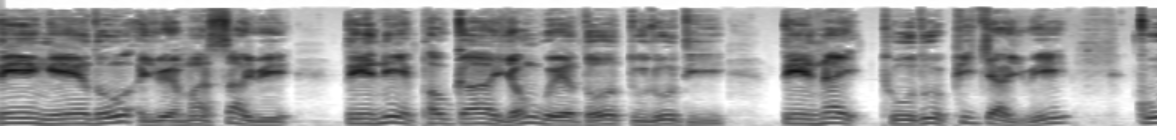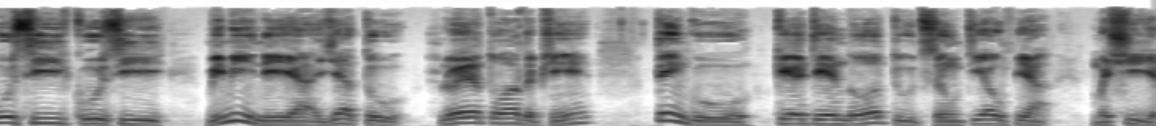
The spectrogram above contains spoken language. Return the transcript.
သင်ငယ်သောအရွယ်မှစ၍သင်နှင့်ဖောက်ကား ရောင်းဝယ်သော သူတို့သည် သင်၌ထိုသို့ဖြစ်ကြ၍၊ကိုယ်စီကိုယ်စီ မိမိနေရာအရတ်သို့လွှဲသွားသဖြင့်တင့်ကိုကဲတင်သောသူစုံတယောက်မျှမရှိရ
